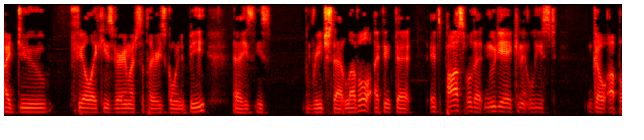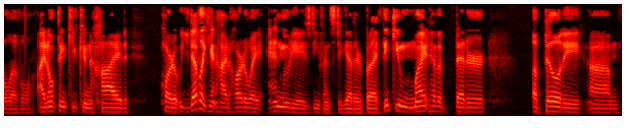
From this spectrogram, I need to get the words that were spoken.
I do feel like he's very much the player he's going to be. Uh, he's he's reached that level. I think that it's possible that Mudiay can at least go up a level. I don't think you can hide Hardaway. You definitely can't hide Hardaway and Mudiay's defense together, but I think you might have a better ability um,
